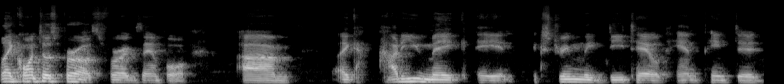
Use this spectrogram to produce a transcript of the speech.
like Quantos Puros, for example. Um, like, how do you make an extremely detailed, hand painted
